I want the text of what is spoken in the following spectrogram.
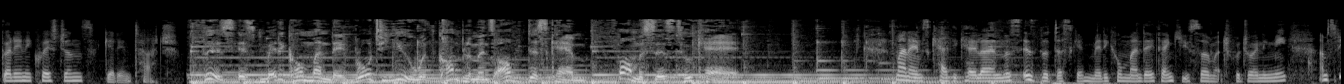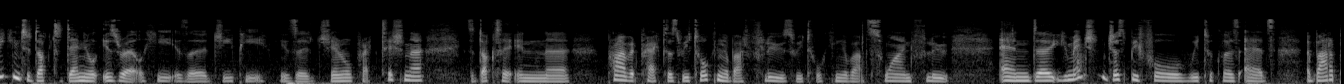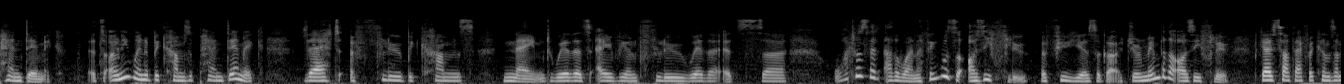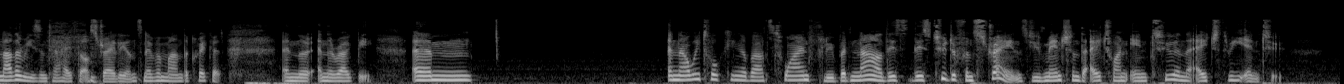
Got any questions? Get in touch. This is Medical Monday brought to you with compliments of Dis-Chem, pharmacists who care. My name's Kathy Kaler and this is the Dis-Chem Medical Monday. Thank you so much for joining me. I'm speaking to Dr. Daniel Israel. He is a GP. He's a general practitioner. He's a doctor in uh, private practice. We're talking about flus. We're talking about swine flu. And uh, you mentioned just before we took those ads about a pandemic. It's only when it becomes a pandemic that a flu becomes named, whether it's avian flu, whether it's, uh, what was that other one? I think it was the Aussie flu a few years ago. Do you remember the Aussie flu? It gave South Africans another reason to hate the Australians, never mind the cricket and the, and the rugby. Um, and now we're talking about swine flu, but now there's, there's two different strains. You mentioned the H1N2 and the H3N2.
